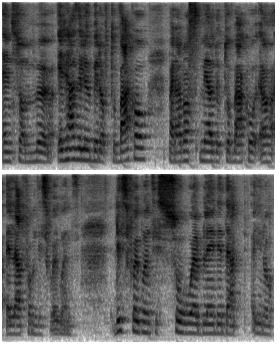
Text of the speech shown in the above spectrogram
and some myrrh. It has a little bit of tobacco but I don't smell the tobacco uh, a lot from this fragrance. This fragrance is so well blended that you know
